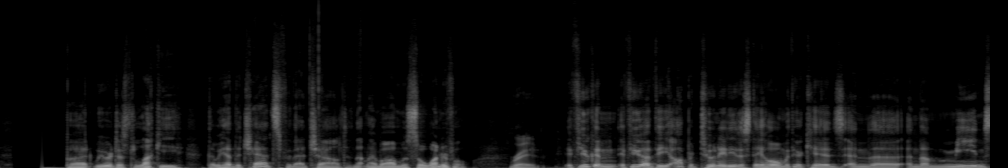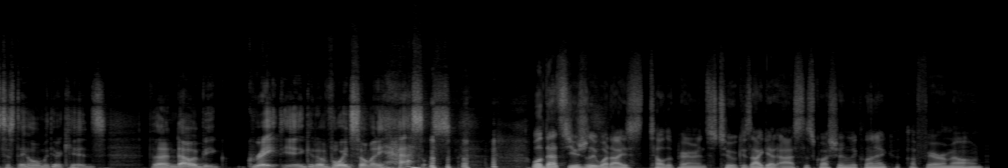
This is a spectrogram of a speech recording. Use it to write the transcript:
But we were just lucky that we had the chance for that child and that my mom was so wonderful. Right. If you can, if you have the opportunity to stay home with your kids and the and the means to stay home with your kids, then that would be great. You could avoid so many hassles. Well, that's usually what I tell the parents too, because I get asked this question in the clinic a fair amount.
